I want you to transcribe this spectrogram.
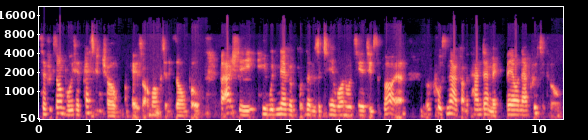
So, for example, we said pest control. Okay, it's not a marketing example, but actually, he would never put them as a tier one or a tier two supplier. But Of course, now, of the pandemic, they are now critical.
